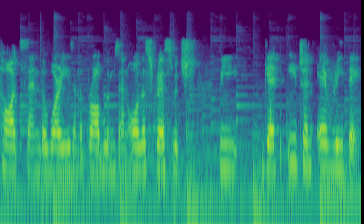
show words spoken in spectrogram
thoughts and the worries and the problems and all the stress which we get each and every day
